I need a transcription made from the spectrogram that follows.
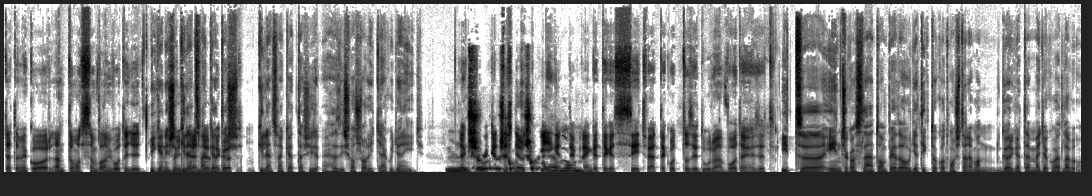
tehát amikor, nem tudom, azt hiszem valami volt, hogy egy... Igen, és a 92-es, 92-eshez is hasonlítják ugyanígy. A 92-esnél so, so, égettek, rengeteget szétvertek, ott azért durván volt a helyzet. Itt uh, én csak azt látom, például ugye TikTokot mostanában görgetem, mert gyakorlatilag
